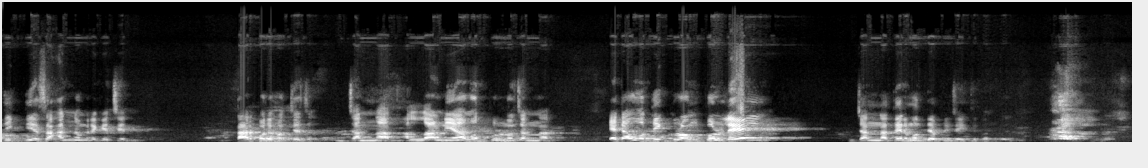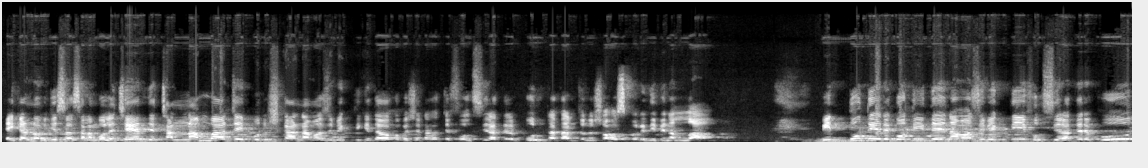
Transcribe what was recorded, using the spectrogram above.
দিক দিয়ে জাহান্নাম রেখেছেন। তারপরে হচ্ছে জান্নাত, আল্লাহর নিয়ামত পূর্ণ জান্নাত। এটা অতিক্রম করলে জান্নাতের মধ্যে আপনি যাইতে পারবেন। এই কারণে নবী সাল্লাম বলেছেন যে চার নাম্বার যে পুরস্কার নামাজি ব্যক্তিকে দেওয়া হবে সেটা হচ্ছে ফলসিরাতের ভুলটা তার জন্য সহজ করে দিবেন আল্লাহ। বিদ্যুতের গতিতে নামাজি ব্যক্তি ফুলসিরাতের ভুল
